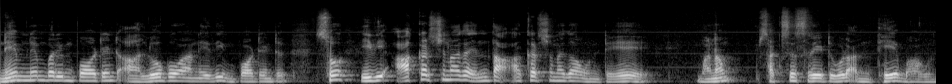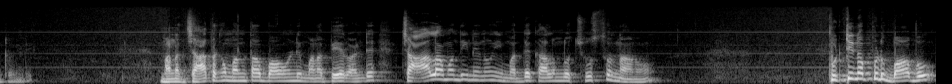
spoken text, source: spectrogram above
నేమ్ నెంబర్ ఇంపార్టెంట్ ఆ లోగో అనేది ఇంపార్టెంట్ సో ఇవి ఆకర్షణగా ఎంత ఆకర్షణగా ఉంటే మనం సక్సెస్ రేటు కూడా అంతే బాగుంటుంది. మన జాతకం అంతా బాగుండి మన పేరు అంటే చాలామంది నేను ఈ మధ్య కాలంలో చూస్తున్నాను. పుట్టినప్పుడు బాబు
